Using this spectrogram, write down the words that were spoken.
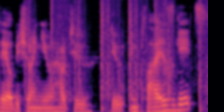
Today I'll be showing you how to do implies gates.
